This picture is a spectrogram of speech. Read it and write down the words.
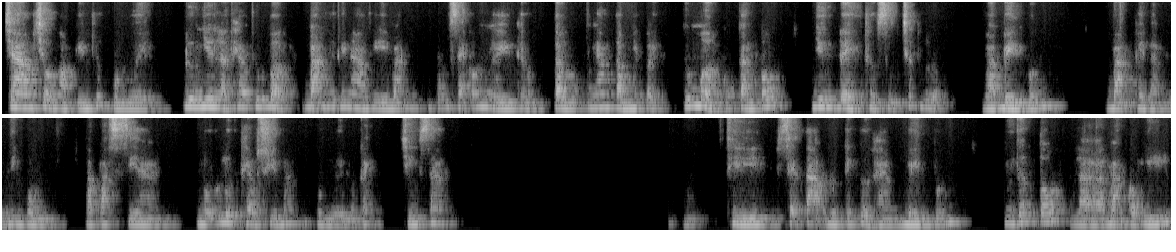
trao châu ngọc kiến thức của người, đương nhiên là theo thứ bậc, bạn như thế nào thì bạn cũng sẽ có người kiểu tầm, ngang tầm như vậy. Cứ mở cũng càng tốt, nhưng để thực sự chất lượng và bền vững, bạn phải làm linh hồn tapasya nỗ lực theo suy mắc của người một cách chính xác. Thì sẽ tạo được cái cửa hàng bền vững. Nhưng rất tốt là bạn có ý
